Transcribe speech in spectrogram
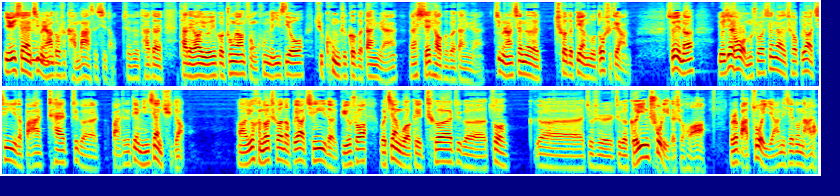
因为现在基本上都是 CAN bus 系统，就是它的它得要由一个中央总控的 ECU 去控制各个单元，来协调各个单元。基本上现在的车的电路都是这样的，所以呢，有些时候我们说现在的车不要轻易的把拆这个把这个电瓶线取掉，啊，有很多车呢不要轻易的，比如说我见过给车这个做呃就是这个隔音处理的时候啊，不是把座椅啊那些都拿掉，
